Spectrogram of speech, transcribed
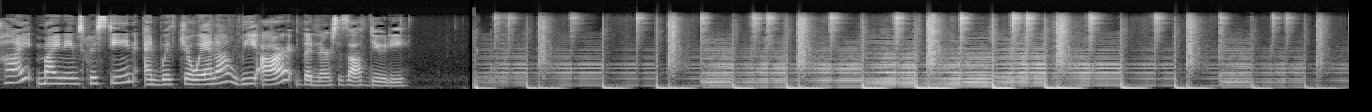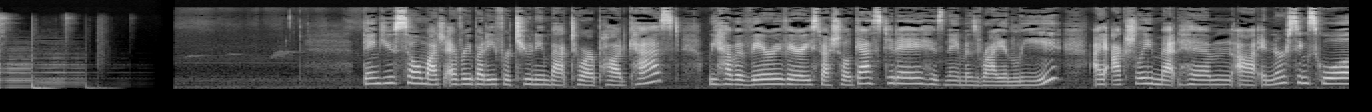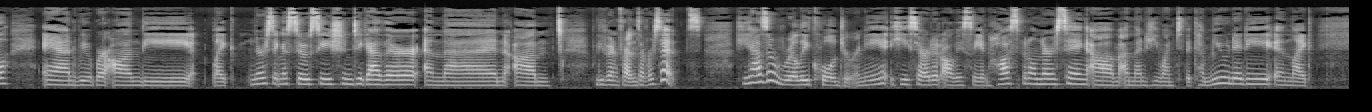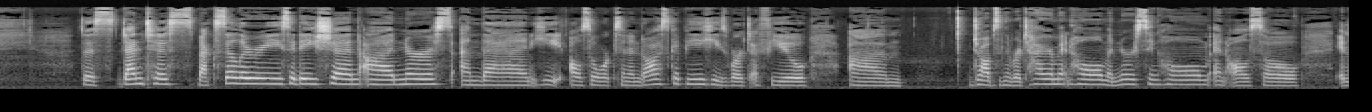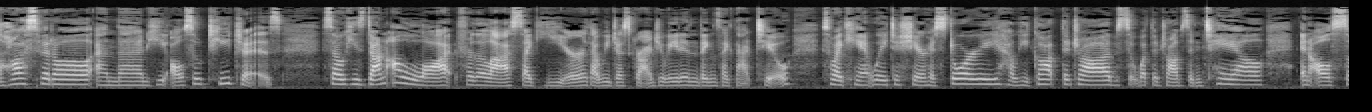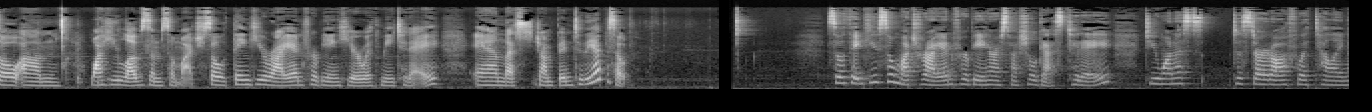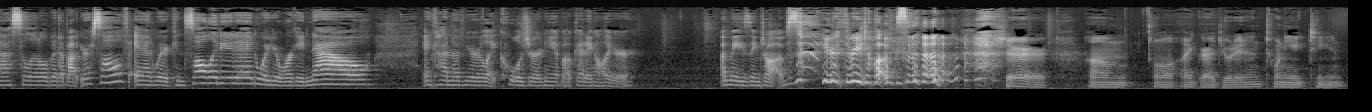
Hi, my name's Christine, and with Joanna, we are the Nurses Off Duty. Thank you so much, everybody, for tuning back to our podcast. We have a very, very special guest today. His name is Ryan Lee. I actually met him uh, in nursing school, and we were on the like nursing association together, and then um, we've been friends ever since. He has a really cool journey. He started obviously in hospital nursing, um, and then he went to the community in like this dentist, maxillary sedation uh, nurse, and then he also works in endoscopy. He's worked a few um, jobs in the retirement home and nursing home and also in the hospital and then he also teaches. So he's done a lot for the last like year that we just graduated and things like that too. So i can't wait to share his story how he got the jobs what the jobs entail and also um, why he loves them so much. So thank you ryan for being here with me today and let's jump into the episode. So thank you so much ryan for being our special guest today. Do you want us to start off with telling us a little bit about yourself and where you're consolidated, where you're working now, and kind of your like cool journey about getting all your amazing jobs, your three jobs. sure. Um, well, I graduated in 2018.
